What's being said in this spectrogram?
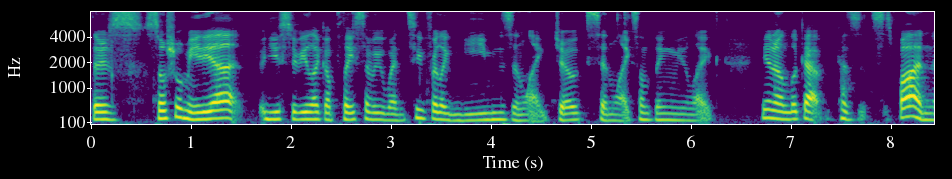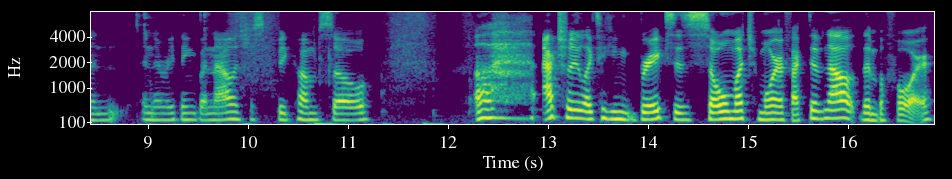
there's social media it used to be like a place that we went to for like memes and like jokes and like something we like you know look at because it's fun and and everything but now it's just become so uh actually like taking breaks is so much more effective now than before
